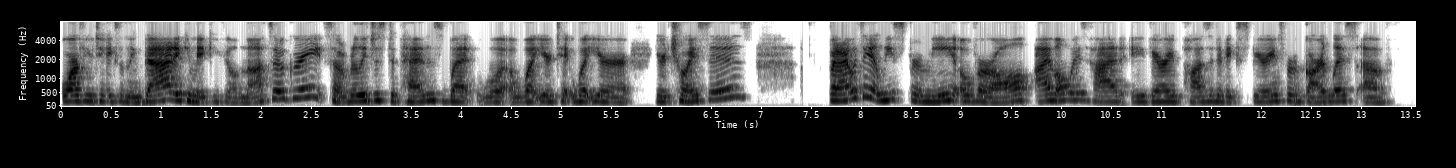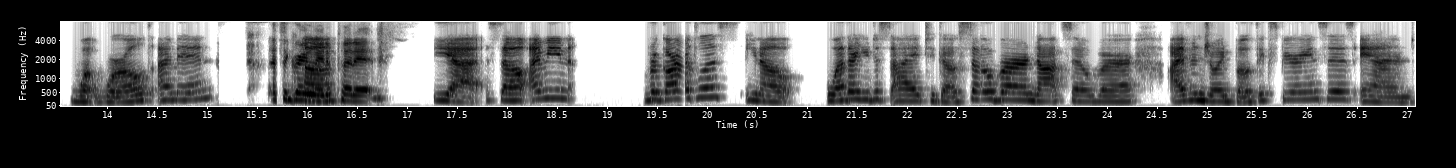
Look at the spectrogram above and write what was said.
or if you take something bad it can make you feel not so great so it really just depends what what, what your ta- what your your choice is but I would say, at least for me overall, I've always had a very positive experience, regardless of what world I'm in. That's a great um, way to um, put it. Yeah. So, I mean, regardless, you know, whether you decide to go sober, not sober, I've enjoyed both experiences and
